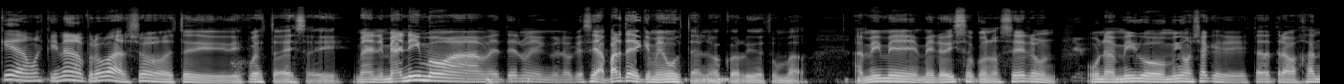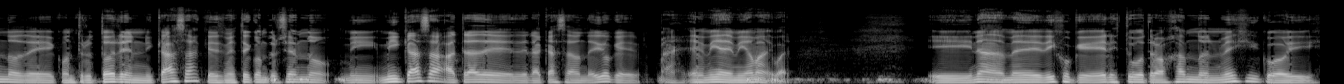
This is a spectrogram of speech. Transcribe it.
queda más que nada probar, yo estoy dispuesto a eso. Y me, an- me animo a meterme en lo que sea, aparte de que me gustan los corridos tumbados. A mí me, me lo hizo conocer un, un amigo mío allá que está trabajando de constructor en mi casa, que me estoy construyendo mi, mi casa atrás de, la casa donde vivo, que es mía de mi mamá igual. Y nada, me dijo que él estuvo trabajando en México y,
